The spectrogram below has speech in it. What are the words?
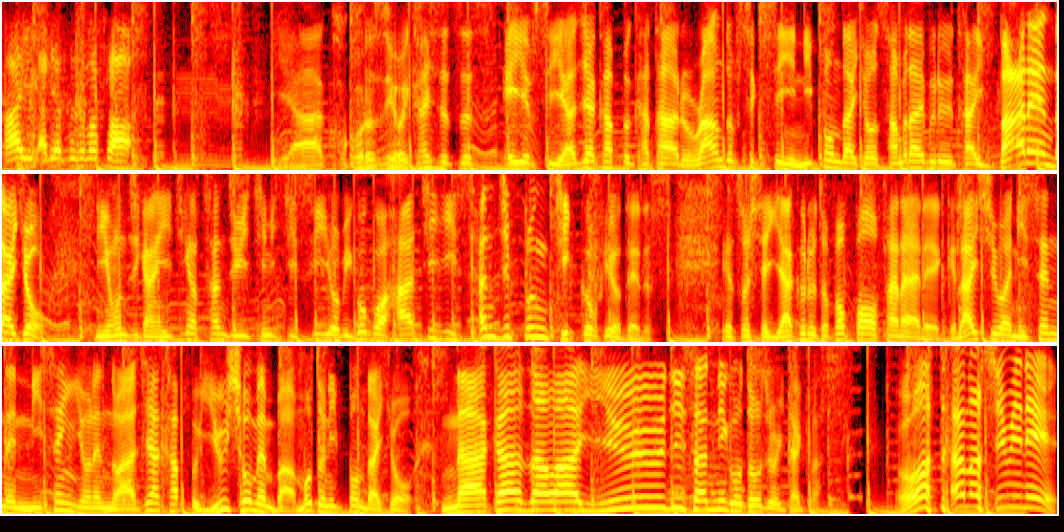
はい、ありがとうございました。いやー心強い解説です。AFC アジアカップカタールラウンドオブ16日本代表サムライブルー対バーレーン代表。日本時間1月31日水曜日午後8時30分キックオフ予定です。えそしてヤクルトフォッポーファナーレ来週は2000年2004年のアジアカップ優勝メンバー元日本代表中澤佑二さんにご登場いただきます。お楽しみに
